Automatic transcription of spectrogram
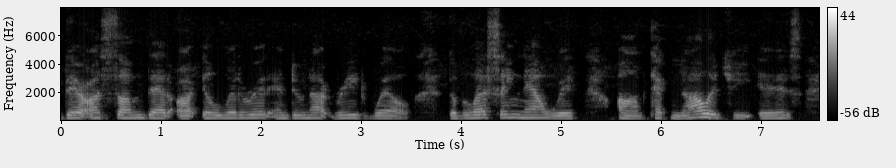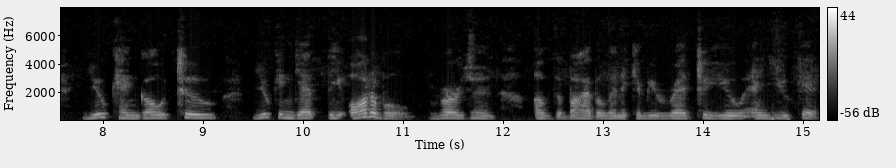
There are some that are illiterate and do not read well. The blessing now with um, technology is you can go to, you can get the audible version of the Bible and it can be read to you and you can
